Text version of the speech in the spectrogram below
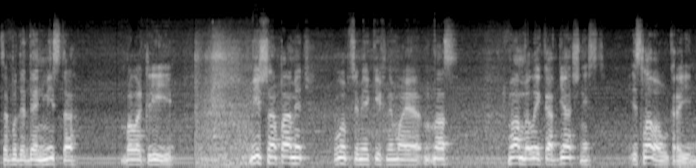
Це буде день міста Балаклії. Вічна пам'ять хлопцям, яких немає нас. Вам велика вдячність і слава Україні!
